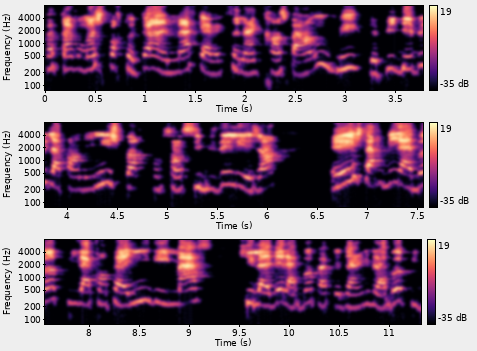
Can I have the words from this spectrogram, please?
Parce que moi, je porte tout le temps un masque avec fenêtre transparente. Oui. Depuis le début de la pandémie, je porte pour sensibiliser les gens. Et je suis arrivée là-bas, puis la compagnie des masques qu'il avait là-bas, parce que tu arrives là-bas, puis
